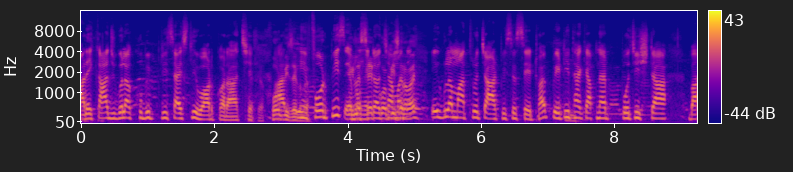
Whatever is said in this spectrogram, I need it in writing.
আর এই কাজগুলা খুবই প্রিসাইসলি ওয়ার্ক করা আছে। আচ্ছা? ফোর পিস এবং এটা হচ্ছে আমাদের হয়? এগুলা মাত্র চার পিসের সেট হয়। পেটি থাকে আপনার পঁচিশটা বা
